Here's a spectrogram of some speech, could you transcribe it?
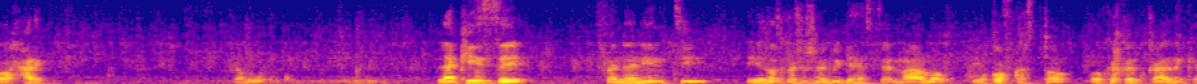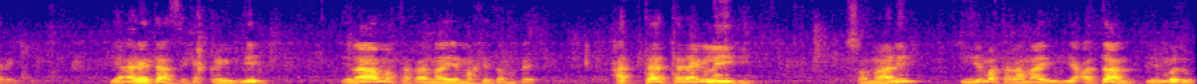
oo xarig. Laakiinse fanaaniintii iyo dadka social mediaha isticmaalo iyo qof kasta oo ka qayb qaadan karay yaa arrintaasi ka qayliyey ilaa mataqaanaaye markii dambe. Xataa taraagleydii soomaali iyo mataqaanaaye iyo caddaan iyo madow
